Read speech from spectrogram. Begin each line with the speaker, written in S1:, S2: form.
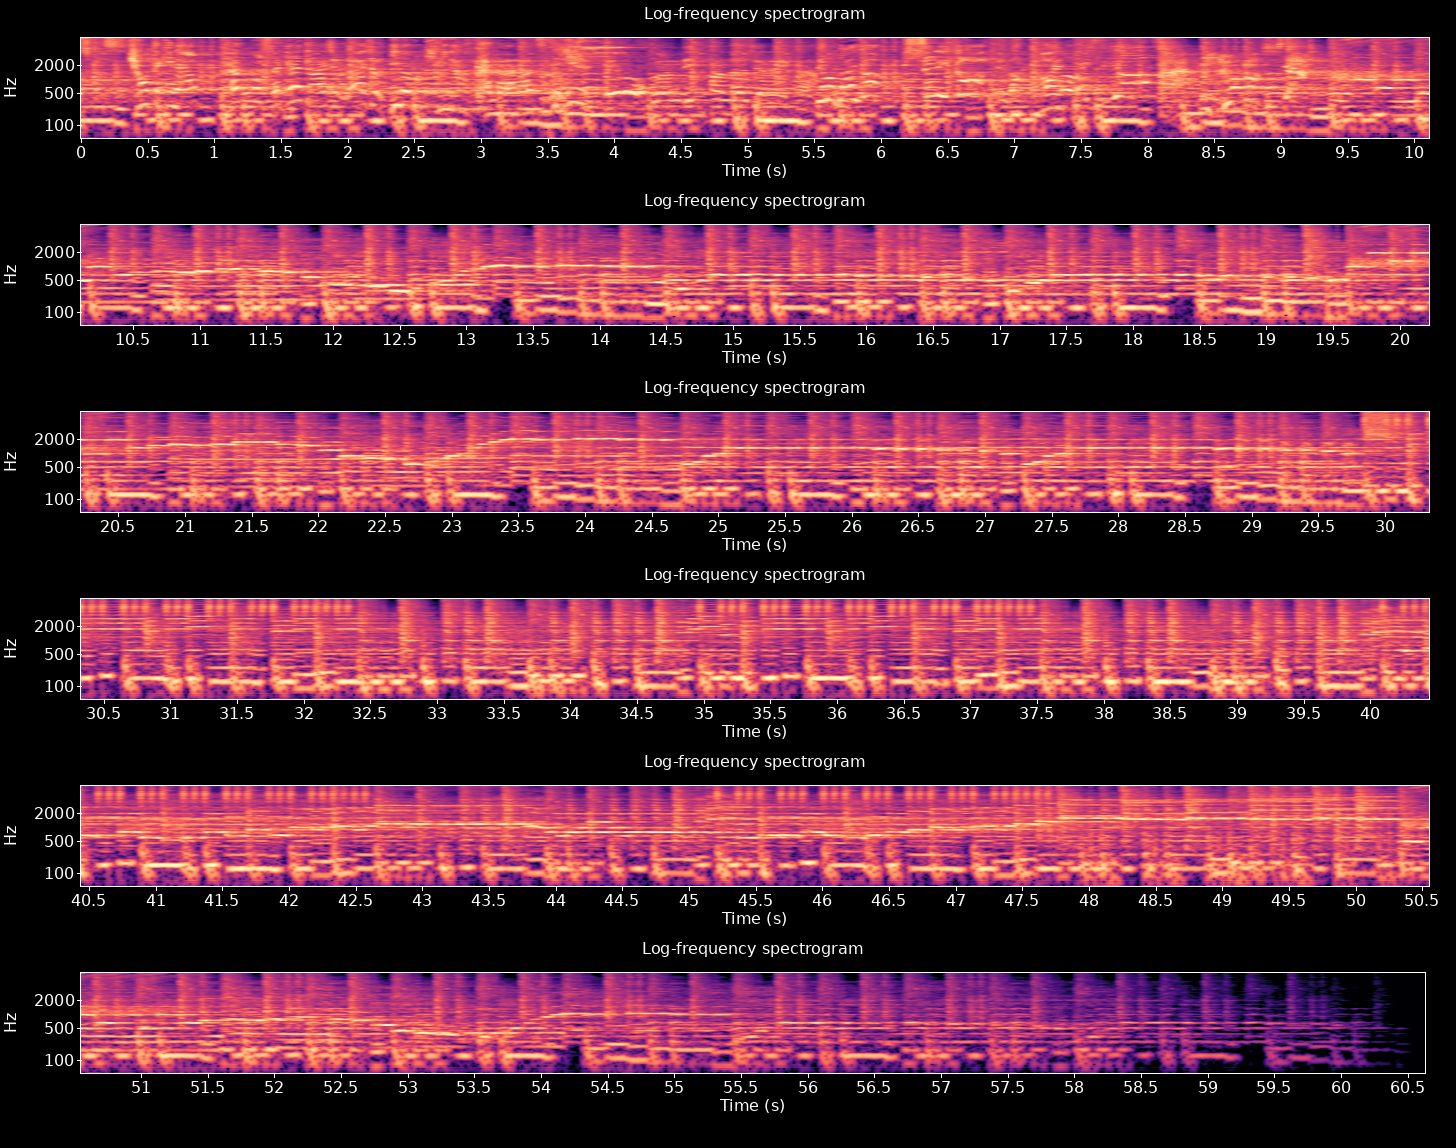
S1: をします強敵だよ覚悟しとけ大丈夫大丈夫。今の君なら必ずできる。でも
S2: 不安でいっぱいになるじゃないか。で
S1: も大丈夫。一緒に行こう。では前を見すぎよさあ行こうした t h Música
